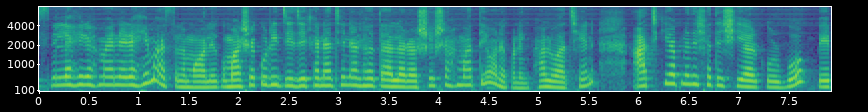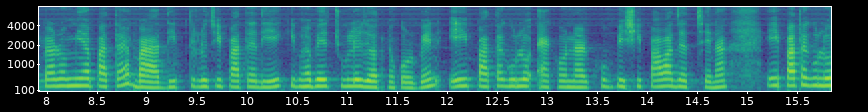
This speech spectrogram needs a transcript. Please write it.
বিসমিল্লাহির রহমানির রহিম। আসসালামু আলাইকুম। আশা করি যে যেখানে আছেন আল্লাহ তাল্লাহ রশিদ রহমাতে অনেক অনেক ভালো আছেন। আজকে আপনাদের সাথে শেয়ার করব পেপারোমিয়া পাতা বা দীপ্তিলুচি পাতা দিয়ে কীভাবে চুলের যত্ন করবেন। এই পাতাগুলো এখন আর খুব বেশি পাওয়া যাচ্ছে না। এই পাতাগুলো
